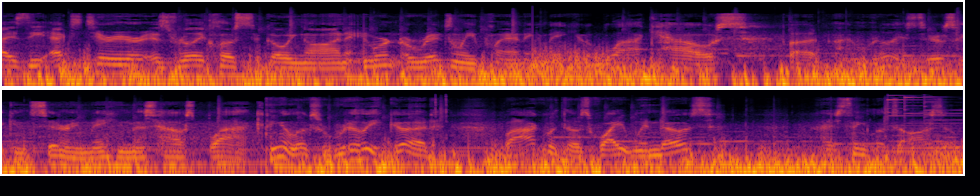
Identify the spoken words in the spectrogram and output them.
Guys, the exterior is really close to going on. We weren't originally planning to make it a black house, but I'm really seriously considering making this house black. I think it looks really good. Black with those white windows. I just think it looks awesome.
